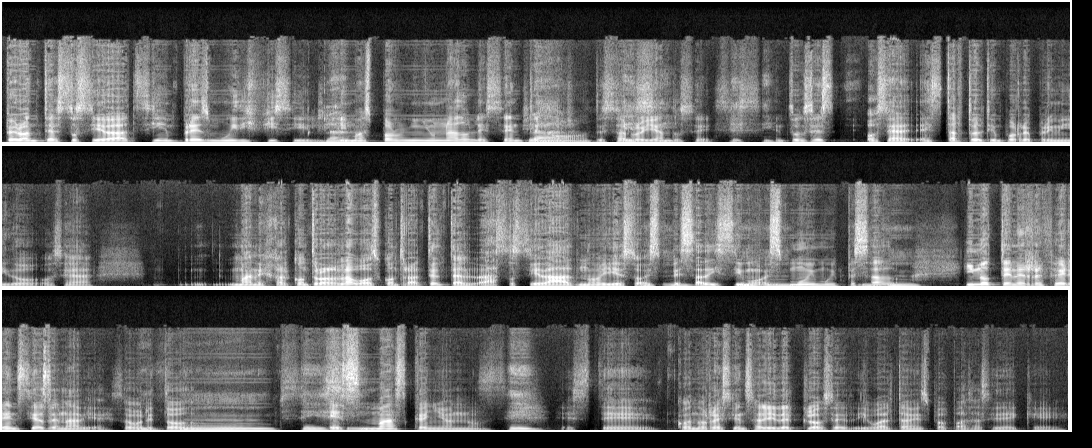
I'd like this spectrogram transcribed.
Pero ante la sociedad siempre es muy difícil. Claro. Y más para un niño, un adolescente, Claro, ¿no? Desarrollándose. Sí, sí. Entonces, o sea, estar todo el tiempo reprimido, o sea, manejar, controlar la voz, controlarte la sociedad, ¿no? Y eso es pesadísimo, es muy, muy pesado. Y no tener referencias de nadie, sobre todo. ujú, Sí, Es sí. más cañón, ¿no? Sí. este, cuando recién salí del closet, igual también mis papás así de que,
